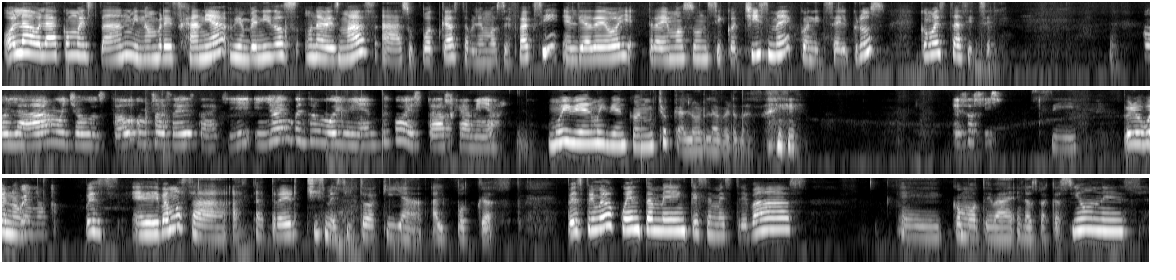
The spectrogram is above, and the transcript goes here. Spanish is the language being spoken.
Hola, hola, ¿cómo están? Mi nombre es Hania. Bienvenidos una vez más a su podcast Hablemos de Faxi. El día de hoy traemos un psicochisme con Itzel Cruz. ¿Cómo estás, Itzel? Hola, mucho gusto. Un placer estar aquí. Y yo me encuentro muy bien. ¿Tú cómo estás, Hania? Muy bien, muy bien, con mucho calor, la verdad. Eso sí. Sí, pero bueno, Bueno, pues eh, vamos a, a- a traer chismecito aquí al podcast. Pues primero cuéntame en qué semestre vas, eh, cómo te va en las vacaciones.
